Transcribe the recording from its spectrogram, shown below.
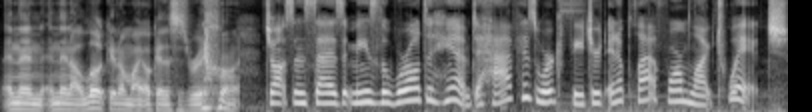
and then and then I look and I'm like, okay, this is real. Johnson says it means the world to him to have his work featured in a platform like Twitch.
